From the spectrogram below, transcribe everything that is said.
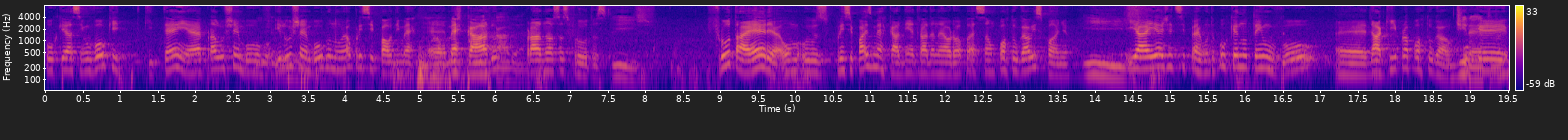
Porque assim, o voo que, que tem é para Luxemburgo. E Luxemburgo não é o principal de mer- é o é, mercado mercado, é. para nossas frutas. Isso. Fruta aérea, um- os principais mercados de entrada na Europa são Portugal e Espanha. Isso. E aí a gente se pergunta por que não tem um voo eh, daqui para Portugal? Direto, porque,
